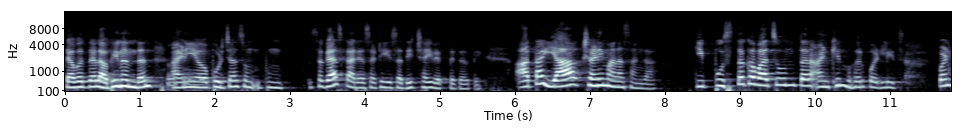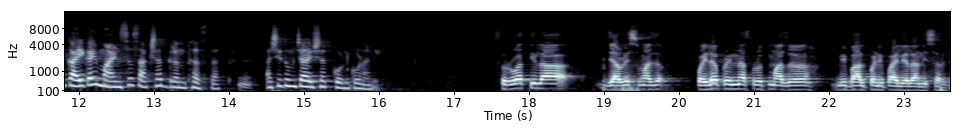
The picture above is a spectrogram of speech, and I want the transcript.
त्याबद्दल अभिनंदन आणि पुढच्या सगळ्याच कार्यासाठी सदिच्छाही व्यक्त करते. आता या क्षणी मला सांगा की पुस्तकं वाचून तर आणखीन भर पडलीच पण काही काही माणसं साक्षात ग्रंथ असतात. अशी तुमच्या आयुष्यात कोण कोण आली? सुरुवातीला ज्यावेळेस माझं पहिलं प्रेरणास्रोत माझं मी बालपणी पाहिलेला निसर्ग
